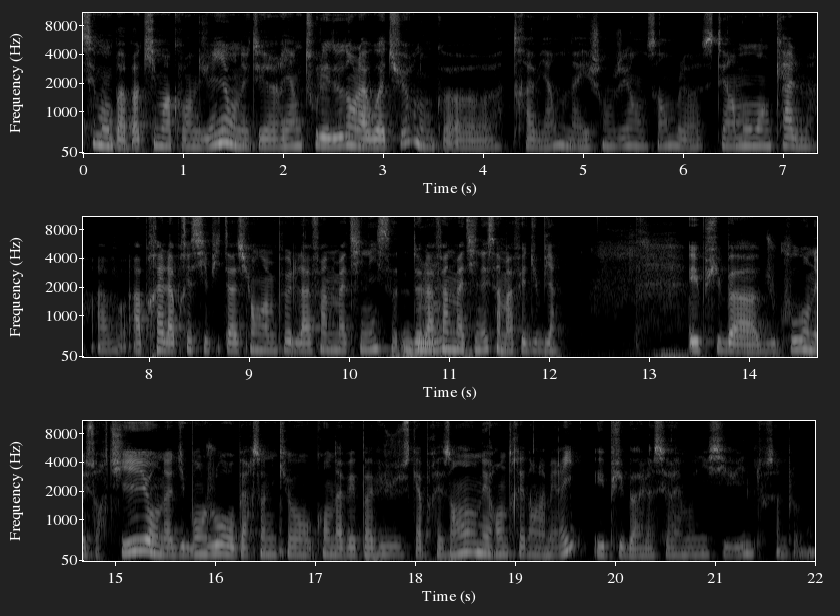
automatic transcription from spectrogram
C'est mon papa qui m'a conduit. On était rien que tous les deux dans la voiture, donc euh, très bien. On a échangé ensemble. C'était un moment calme. Après la précipitation un peu de la fin de matinée, de la mhm. fin de matinée, ça m'a fait du bien. Et puis bah du coup on est sorti, on a dit bonjour aux personnes qu'on n'avait pas vues jusqu'à présent, on est rentré dans la mairie et puis bah la cérémonie civile tout simplement.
